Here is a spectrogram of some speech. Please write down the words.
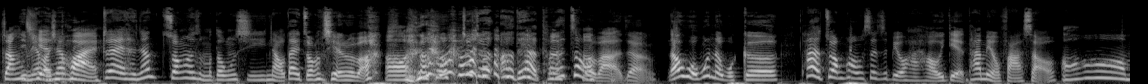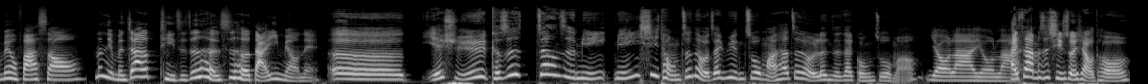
装铅块，对，很像装了什么东西，脑袋装铅了吧？哦，就觉得，哦，等下头太重了吧？这样，然后我问了我哥，他的状况甚至比我还好一点，他没有发烧。哦，没有发烧，那你们家体质真的很适合打疫苗呢？呃，也许，可是这样子免疫免疫系统真的有在运作吗？他真的有认。人在工作吗？有啦有啦，还是他们是薪水小偷？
